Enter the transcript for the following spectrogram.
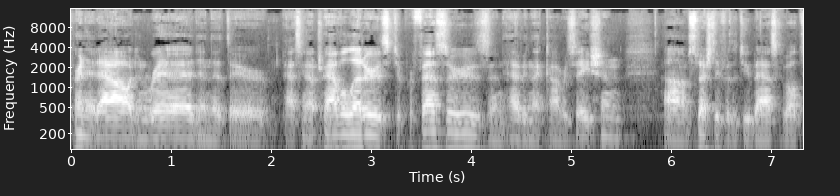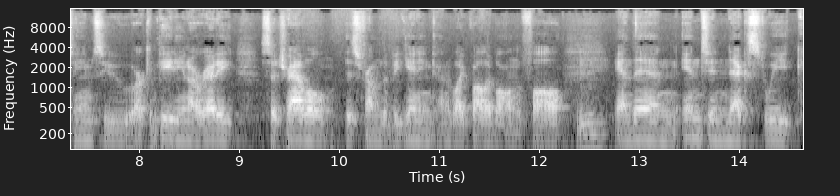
printed out and read, and that they're passing out travel letters to professors and having that conversation, um, especially for the two basketball teams who are competing already. So travel is from the beginning, kind of like volleyball in the fall, mm-hmm. and then into next week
